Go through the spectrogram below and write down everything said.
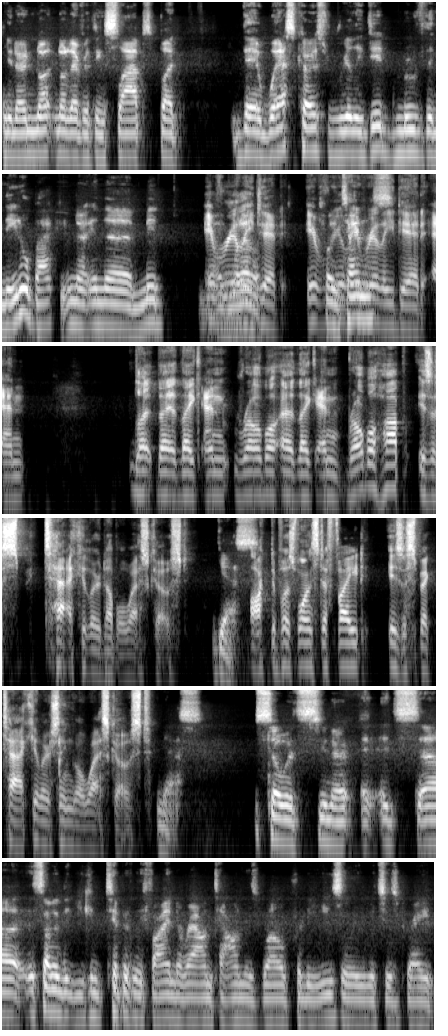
you know, not not everything slaps, but their West Coast really did move the needle back, you know, in the mid. It uh, really did. It really, 2010s. really did. And li- li- like and Robo uh, like and RoboHop is a spectacular double West Coast. Yes. Octopus wants to fight is a spectacular single West Coast. Yes. So it's you know it's uh, it's something that you can typically find around town as well pretty easily, which is great,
